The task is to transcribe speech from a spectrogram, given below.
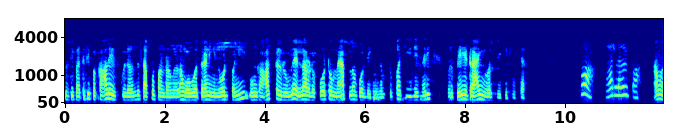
சுத்தி பார்த்துட்டு இப்ப காலேஜ்குள்ள வந்து தப்பு பண்றவங்க எல்லாம் ஒவ்வொருத்தரா நீங்க நோட் பண்ணி உங்க ஹாஸ்டல் ரூம்ல எல்லாரோட போட்டோ மேப் எல்லாம் போட்டுருக்கீங்க நம்ம துப்பாக்கி இதே மாதிரி ஒரு பெரிய டிராயிங் வரைஞ்சி வைக்கிறீங்க சார். ஓ வேற லெவல்ப்பா ஆமா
